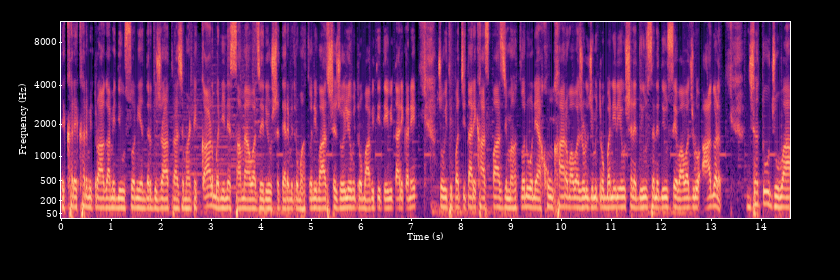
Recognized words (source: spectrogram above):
તે ખરેખર મિત્રો આગામી દિવસોની અંદર ગુજરાત રાજ્ય માટે કાળ બનીને સામે આવવા જઈ રહ્યું છે. ત્યારે મિત્રો મહત્વની વાત છે, જોઈ લો મિત્રો, બાવીસથી તેવી તારીખ અને ચોવીસથી પચીસ તારીખ આસપાસ જે મહત્વનું અને આ ખૂંખાર વાવાઝોડું જે મિત્રો બની રહ્યું છે અને દિવસે ને દિવસે વાવાઝોડું આગળ જતું જોવા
